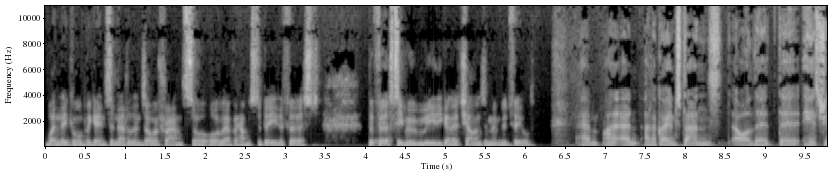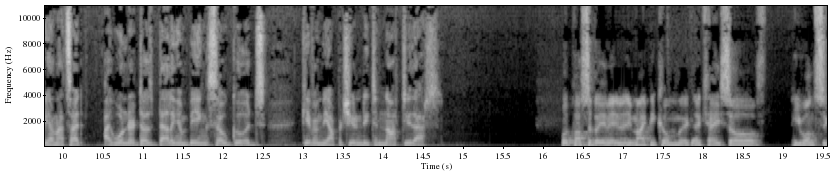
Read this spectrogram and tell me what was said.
when they come up against the Netherlands or France or, or whoever happens to be the first the first team who are really going to challenge them in midfield. Um, and, and, look, I understand all the, the history on that side. I wonder, does Bellingham being so good give him the opportunity to not do that? Well, possibly. I mean, it might become a, a case of he wants to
